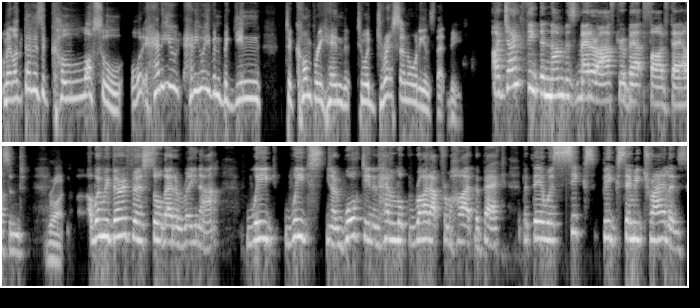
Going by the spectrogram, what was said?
I mean, like that is a colossal. How do you how do you even begin to comprehend to address an audience that big? I don't think the numbers matter after about 5,000. Right. When we very first saw that arena, we we you know walked in and had a look right up from high at the back, but there was six big semi trailers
